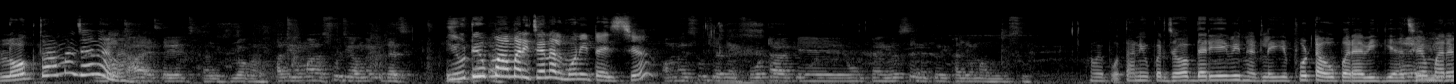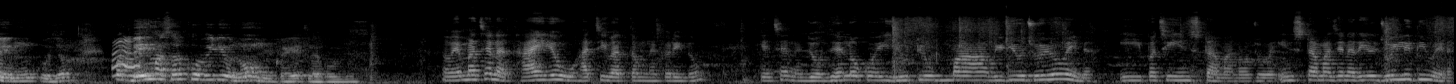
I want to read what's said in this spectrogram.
વ્લોગ તો આમાં જ આવે ને? હા એટલે એ જ ખાલી વ્લોગ ખાલી અમારો શું છે અમે કદાચ યુટ્યુબમાં અમારી ચેનલ મોનિટાઈઝ છે. અમે શું છે કંઈ ફોટા કે એવું કંઈ હશે ને તો એ ખાલી એમાં મૂકશું. હવે પોતાની ઉપર જવાબદારી આવી ને એટલે એ ફોટા ઉપર આવી ગયા છે અમારે. મૂકું છો પણ બેયમાં સરખો વીડિયો ન મૂકે એટલે બોલું હવે એમાં છે ને થાય એવું સાચી વાત તમને કરી દઉં. કે છે ને જો જે લોકો યુટ્યુબમાં વીડિયો જોયો હોય ને એ પછી ઇન્સ્ટામાં ન જોવે. ઇન્સ્ટામાં જેને રીલ જોઈ લીધી હોય ને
